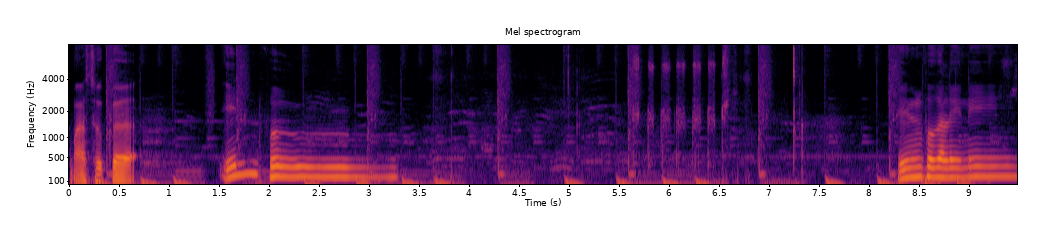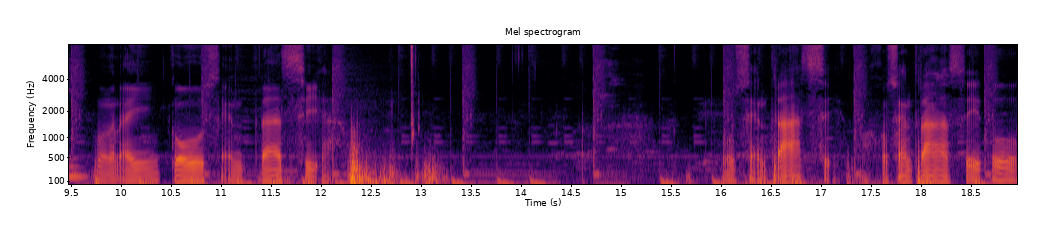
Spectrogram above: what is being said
Masuk ke info. Info kali ini mengenai konsentrasi. ya konsentrasi. Konsentrasi itu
